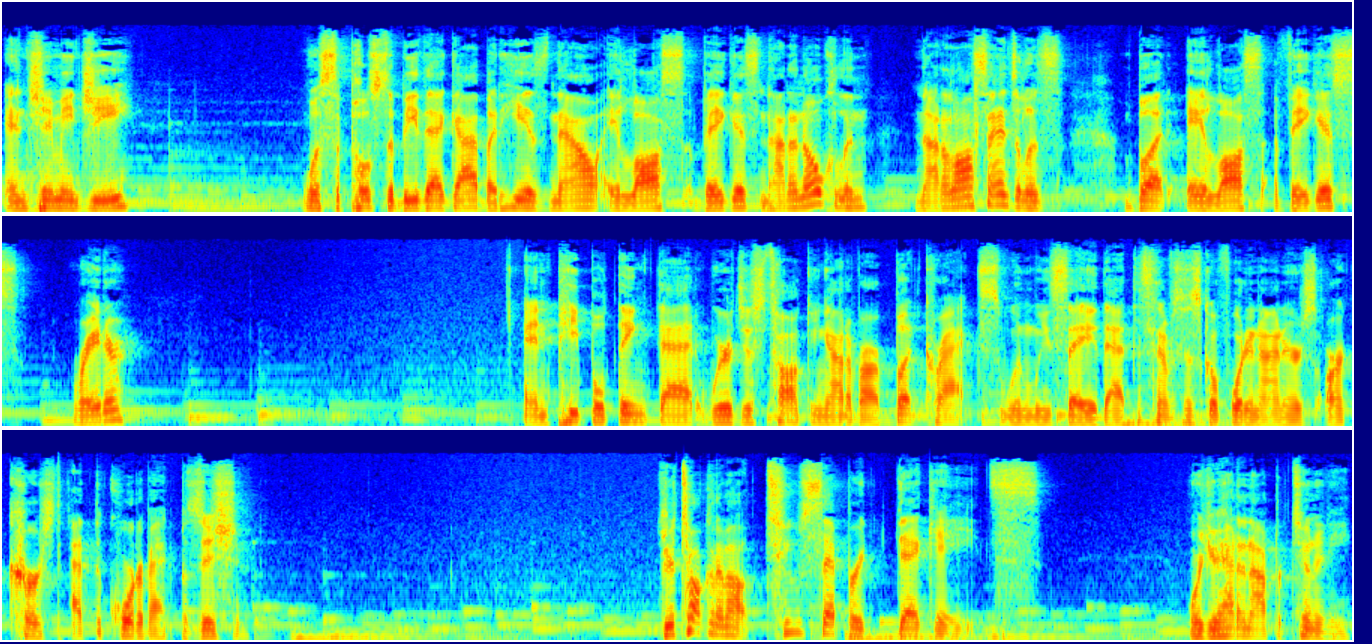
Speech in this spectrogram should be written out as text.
And Jimmy G was supposed to be that guy, but he is now a Las Vegas, not in Oakland, not in Los Angeles, but a Las Vegas Raider. And people think that we're just talking out of our butt cracks when we say that the San Francisco 49ers are cursed at the quarterback position. You're talking about two separate decades where you had an opportunity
